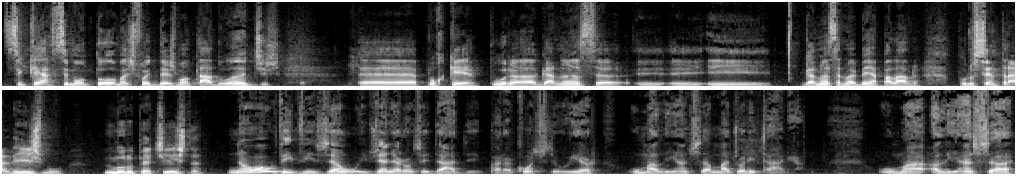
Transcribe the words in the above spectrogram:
sequer se montou, mas foi desmontado antes é, por quê? Pura ganância e, e, e, Ganância não é bem a palavra, por o centralismo lulopetista? Não houve visão e generosidade para construir uma aliança majoritária. Uma aliança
